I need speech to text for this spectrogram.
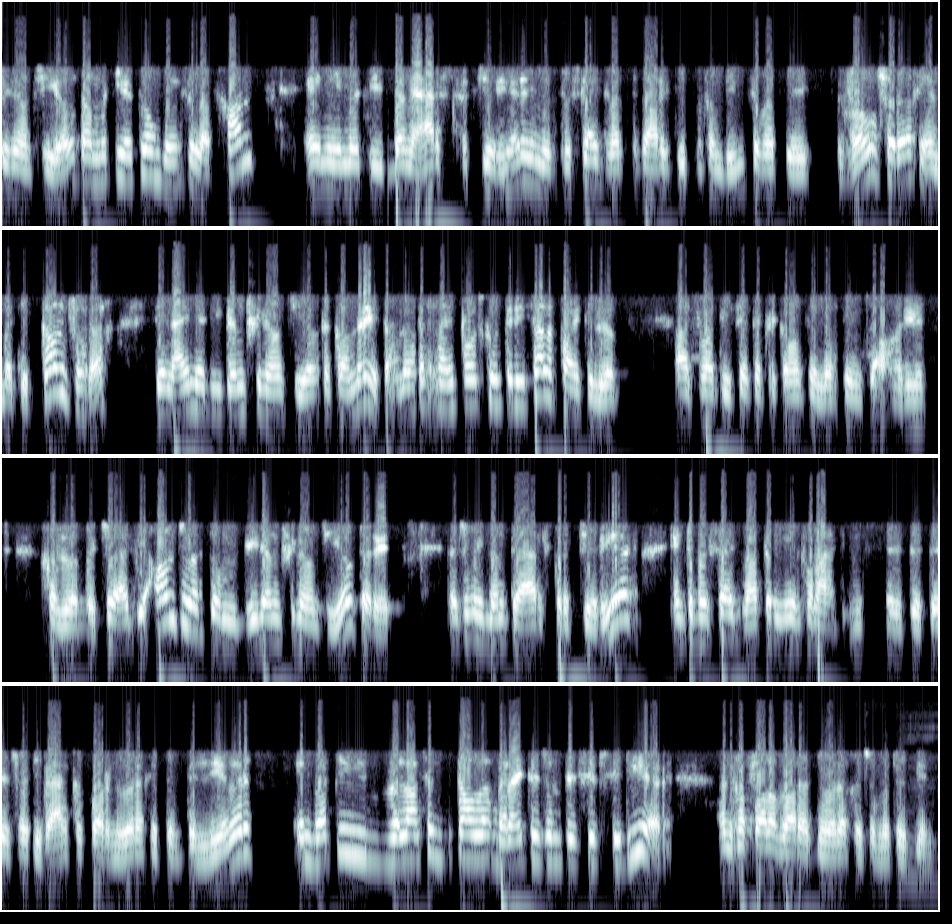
finansiëel, dan moet jy 'n klomp mense laat gaan en jy moet die dinge herstruktureer en jy moet besluit wat is daardie tipe van dienste wat jy wil verrig en wat jy kan verrig ten einde die ding finansiëel te kan red. Anders gaan die poskantoor dieselfde pad loop as wat die Suid-Afrikaanse lugdiens alreeds geloop het. So as die antwoord om die ding finansiëel te red is om die ding te herstruktureer en te besluit watter een van daai dienste dit is wat die werkers nodig het om te lewer en wat die belastingbetaler bereid is om te subsidieer in gevalle waar dit nodig is om dit te doen.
